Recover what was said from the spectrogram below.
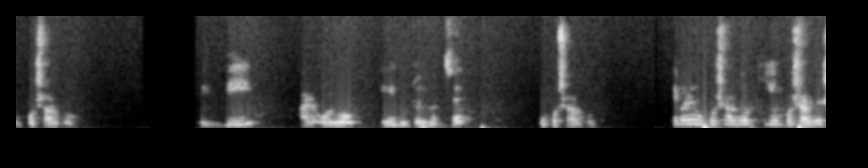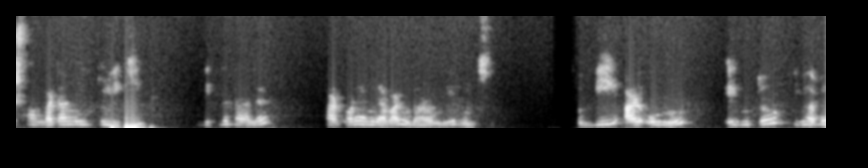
উপসর্গ। বি আর অনু এই দুটোই হচ্ছে উপসর্গ। এবারে উপসর্গ কি? উপসর্গের সংজ্ঞাটা আমি একটু লিখি। লিখলে তাহলে তারপরে আমি আবার উদাহরণ দিয়ে বলছি। তো বি আর অনু এই দুটো কীভাবে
